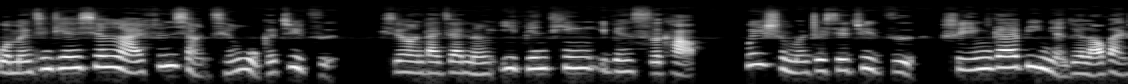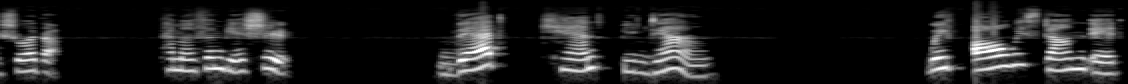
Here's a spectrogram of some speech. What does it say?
我们今天先来分享前五个句子，希望大家能一边听一边思考，为什么这些句子是应该避免对老板说的。它们分别是：That can't be done. We've always done it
